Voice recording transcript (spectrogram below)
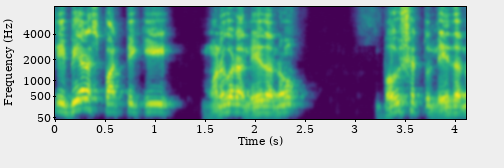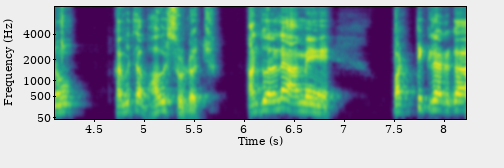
ఈ బీఆర్ఎస్ పార్టీకి మనుగడ లేదనో భవిష్యత్తు లేదనో కవిత భావిస్తుండొచ్చు అందువలనే ఆమె పర్టికులర్గా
